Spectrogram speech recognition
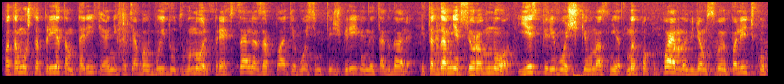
Потому что при этом тарифе они хотя бы выйдут в ноль. При официальной зарплате 8 тысяч гривен и так далее. И тогда мне все равно, есть перевозчики, у нас нет. Мы покупаем, мы ведем свою политику,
